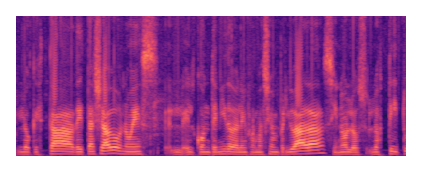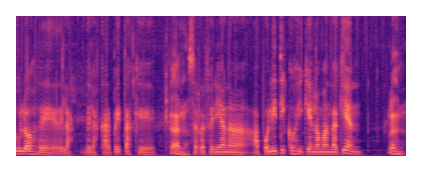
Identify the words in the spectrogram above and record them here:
lo que está detallado no es el, el contenido de la información privada, sino los, los títulos de, de las, de las carpetas que Claro, se referían a, a políticos y quién lo manda a quién. claro.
